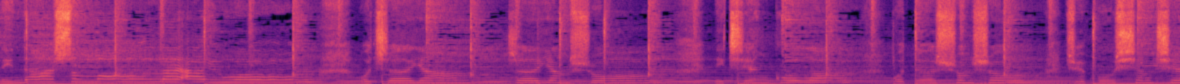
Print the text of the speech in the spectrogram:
你拿什么来爱我？我这样这样说，你牵过了我的双手，却不想牵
